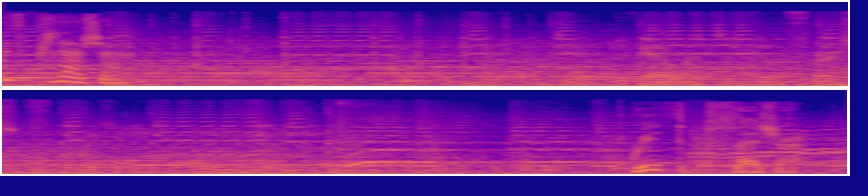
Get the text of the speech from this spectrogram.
With pleasure. We gotta let them go first before we can even move. With pleasure.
